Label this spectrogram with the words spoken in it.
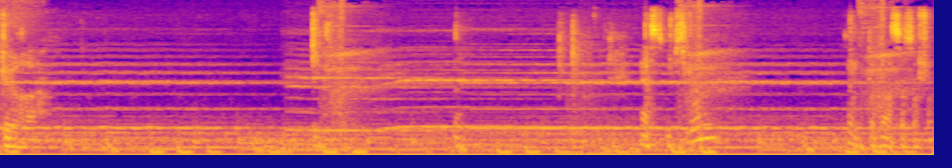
Turnstörer. Nein. Erst Y. Hm, da war es das auch schon.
